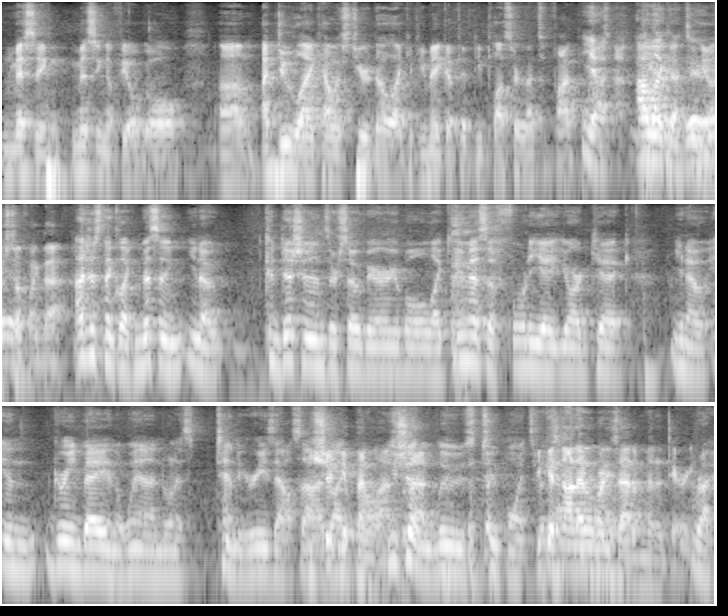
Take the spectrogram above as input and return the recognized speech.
missing missing a field goal. Um, I do like how it's tiered though. Like if you make a 50 pluser, that's a five points. Yeah, I like that too. You know stuff like that. I just think like missing, you know, conditions are so variable. Like you miss a 48 yard kick, you know, in Green Bay in the wind when it's 10 degrees outside. You shouldn't like, get penalized You for shouldn't that. lose two points for because that. not everybody's Adam Vinatieri. Right,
